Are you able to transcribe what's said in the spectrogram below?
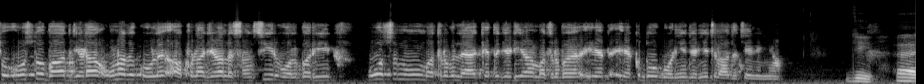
ਤਾਂ ਉਸ ਤੋਂ ਬਾਅਦ ਜਿਹੜਾ ਉਹਨਾਂ ਦੇ ਕੋਲ ਆਪਣਾ ਜਿਹੜਾ ਲਾਇਸੈਂਸੀ ਰਿਵੋਲਵਰ ਸੀ ਉਸ ਨੂੰ ਮਤਲਬ ਲੈ ਕੇ ਤੇ ਜਿਹੜੀਆਂ ਮਤਲਬ ਇੱਕ ਦੋ ਗੋਲੀਆਂ ਜਿਹੜੀਆਂ ਚਲਾ ਦਿੱਤੀਆਂ ਗਈਆਂ। ਜੀ। ਅ,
